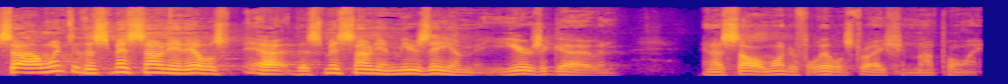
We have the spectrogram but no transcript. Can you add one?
So I went to the Smithsonian, uh, the Smithsonian Museum years ago, and, and I saw a wonderful illustration, my point.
